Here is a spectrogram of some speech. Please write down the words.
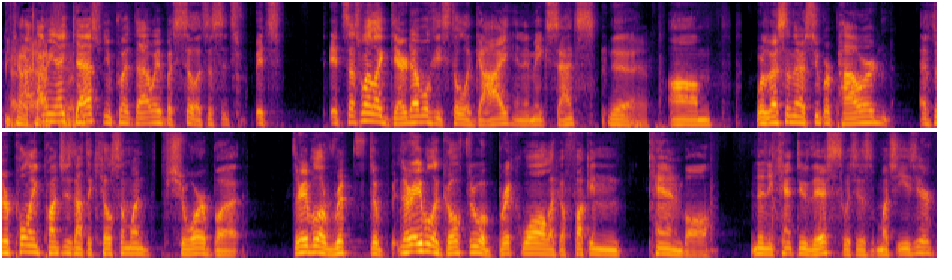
be kind of. I, I mean, I guess when you put it that way, but still, it's just it's it's it's that's why I like Daredevil. He's still a guy, and it makes sense. yeah. Um, where the rest of them are super powered. If they're pulling punches, not to kill someone, sure, but they're able to rip. The, they're able to go through a brick wall like a fucking cannonball, and then they can't do this, which is much easier.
